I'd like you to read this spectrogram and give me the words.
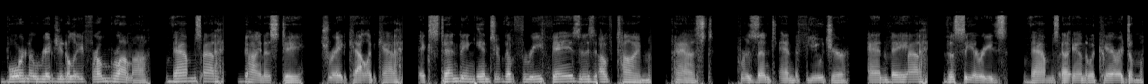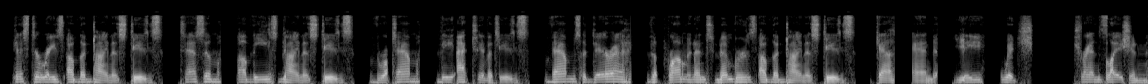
born originally from Brahma, Vamsa, dynasty, Trakalika, extending into the three phases of time, past, present and future, and Vaya, the series, Vamsa and Vakaradam, histories of the dynasties, Tesam, of these dynasties, Vratam, the activities, Vamsadara, the prominent members of the dynasties, Ka, and Yi, which. Translation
